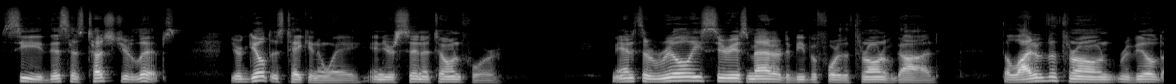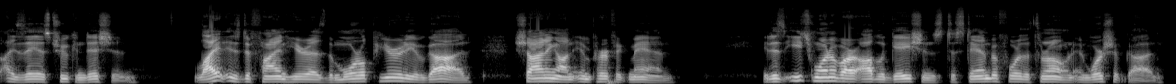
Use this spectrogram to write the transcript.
See, this has touched your lips. Your guilt is taken away, and your sin atoned for. Man, it's a really serious matter to be before the throne of God. The light of the throne revealed Isaiah's true condition. Light is defined here as the moral purity of God shining on imperfect man. It is each one of our obligations to stand before the throne and worship God.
